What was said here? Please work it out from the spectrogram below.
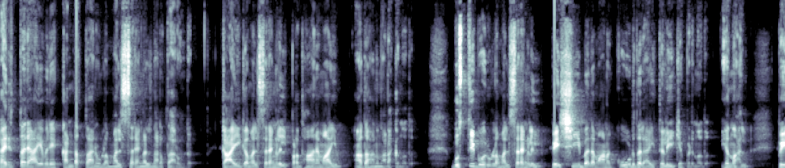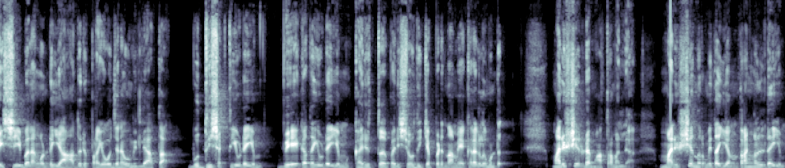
കരുത്തരായവരെ കണ്ടെത്താനുള്ള മത്സരങ്ങൾ നടത്താറുണ്ട്. കായിക മത്സരങ്ങളിൽ പ്രധാനമായും അതാണ് നടക്കുന്നത്. ഗുസ്തി പോലുള്ള മത്സരങ്ങളിൽ പേശീബലമാണ് കൂടുതലായി തെളിയിക്കപ്പെടുന്നത്. എന്നാൽ പേശീബലം കൊണ്ട് യാതൊരു പ്രയോജനവുമില്ലാത്ത ബുദ്ധിശക്തിയുടെയും വേഗതയുടെയും കരുത്ത് പരിശോധിക്കപ്പെടുന്ന മേഖലകളുമുണ്ട്. മനുഷ്യരുടെ മാത്രമല്ല മനുഷ്യനിർമ്മിത യന്ത്രങ്ങളുടെയും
